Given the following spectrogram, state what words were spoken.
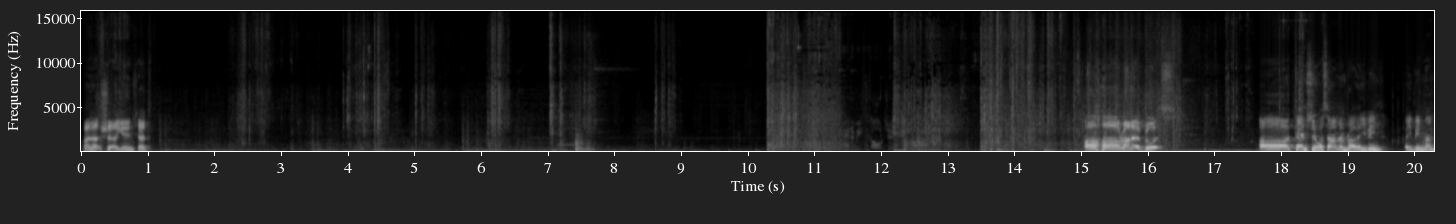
Try that shit again, kid. Enemy soldiers inbound. Oh, ran out of bullets. Temsu, what's happening, bro? How you been? How you been, man?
